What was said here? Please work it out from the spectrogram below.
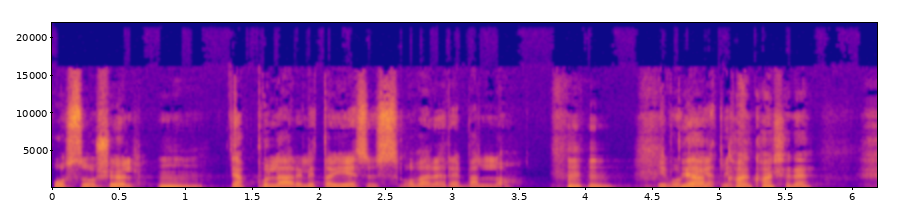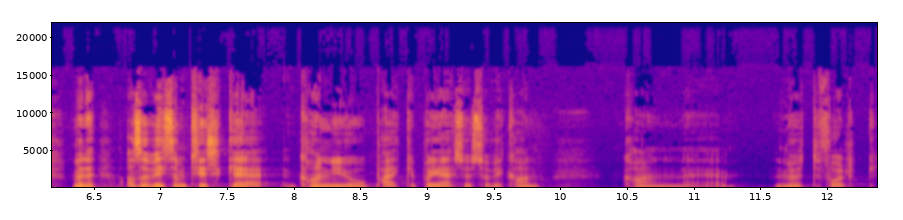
også sjøl, Ja. på å lære litt av Jesus og være rebeller i vårt Ja, eget liv. Ja, kanskje det. Men altså, vi som kirke kan jo peke på Jesus, og vi kan, kan eh, møte folk.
